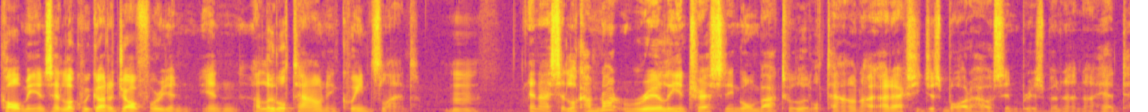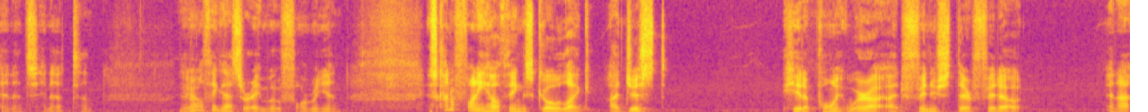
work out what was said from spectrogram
called me and said, "Look, we got a job for you in, in a little town in Queensland." Mm. And I said, "Look, I'm not really interested in going back to a little town. I, I'd actually just bought a house in Brisbane and I had tenants in it, and I don't think that's the right move for me." And it's kind of funny how things go. Like I just hit a point where I, I'd finished their fit out, and I,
